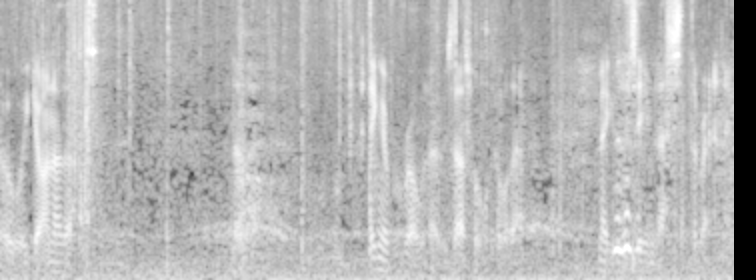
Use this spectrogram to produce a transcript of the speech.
Oh, we got another another thing of Rolos. That's what we'll call them. Make them seem less threatening.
